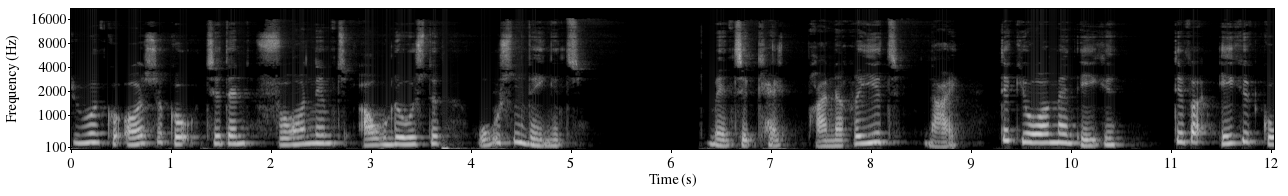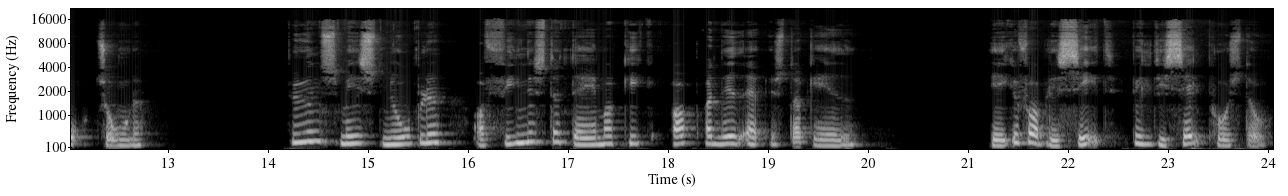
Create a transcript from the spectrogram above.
Turen kunne også gå til den fornemt aflåste Rosenvænget. Men til kalkbrænderiet, nej, det gjorde man ikke. Det var ikke god tone. Byens mest noble og fineste damer gik op og ned ad Østergade. Ikke for at blive set, ville de selv påstå.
